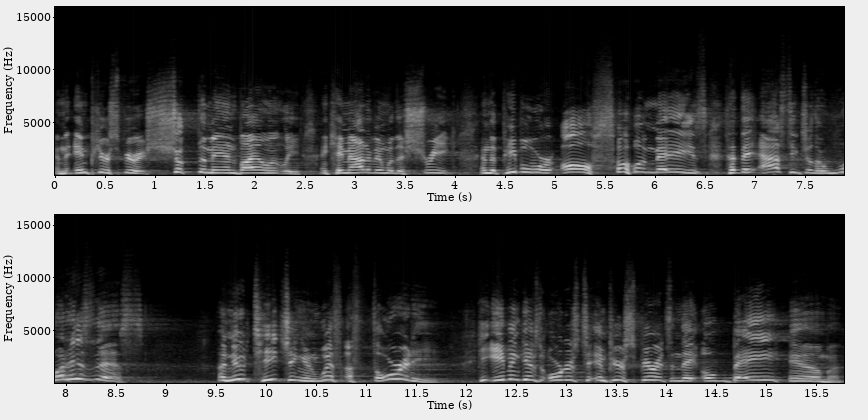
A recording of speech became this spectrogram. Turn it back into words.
And the impure spirit shook the man violently and came out of him with a shriek. And the people were all so amazed that they asked each other, What is this? a new teaching and with authority. He even gives orders to impure spirits and they obey him.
